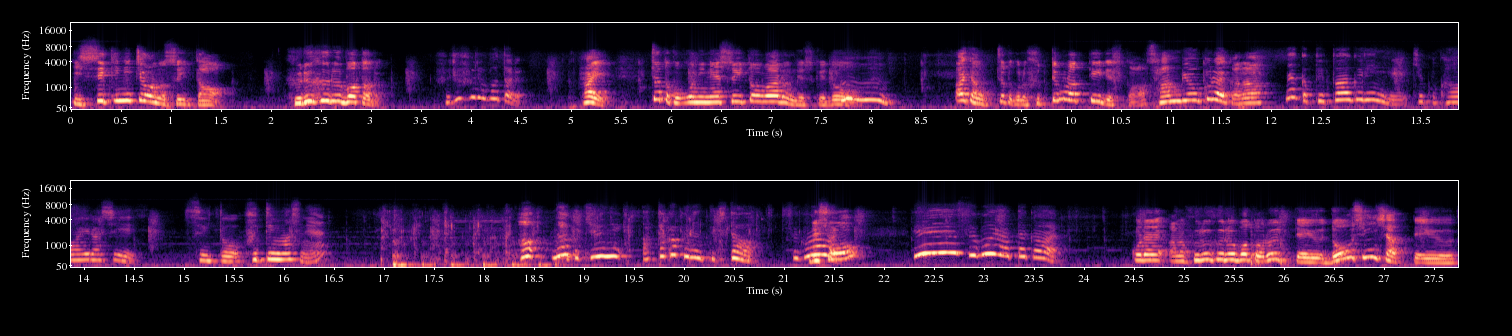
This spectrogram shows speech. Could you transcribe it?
一石二鳥の水筒フルフルボトル。フルフルボトル。はい。ちょっとここにね水筒があるんですけど、うんうんあいちゃんちょっとこれ振ってもらっていいですか？3秒くらいかな。なんかペッパーグリーンで結構可愛らしい水筒振ってみますね。あなんか急にあったかくなってきた。すごい。でしょ？えー、すごいあったかい。これあのフルフルボトルっていう同心社っていう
